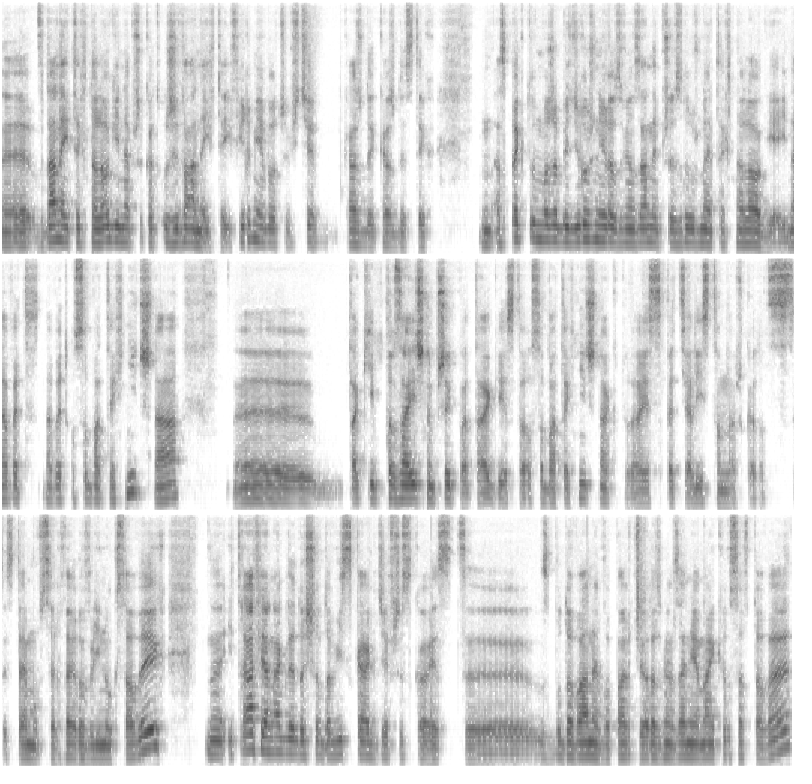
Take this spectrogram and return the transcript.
e, w danej technologii, na przykład używanej w tej firmie, bo oczywiście każdy, każdy z tych aspektów może być różnie rozwiązany przez różne technologie i nawet, nawet osoba techniczna taki prozaiczny przykład, tak? Jest to osoba techniczna, która jest specjalistą na przykład od systemów serwerów Linuxowych no i trafia nagle do środowiska, gdzie wszystko jest e, zbudowane w oparciu o rozwiązania Microsoftowe.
